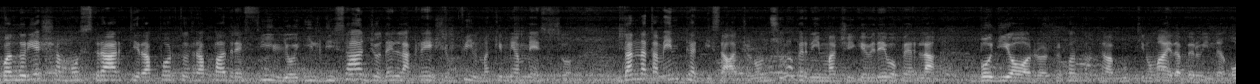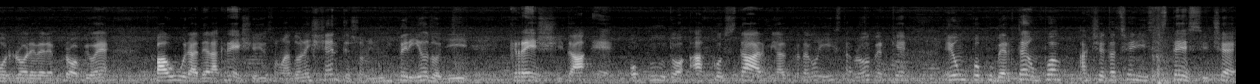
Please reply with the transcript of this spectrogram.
quando riesce a mostrarti il rapporto tra padre e figlio, il disagio della crescita, un film che mi ha messo dannatamente a disagio, non solo per le immagini che vedevo, per la body horror, per quanto non te la buttino mai davvero in orrore vero e proprio, è paura della crescita, io sono un adolescente, sono in un periodo di crescita e ho potuto accostarmi al protagonista proprio perché è un po' pubertà, è un po' accettazione di se stessi, c'è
